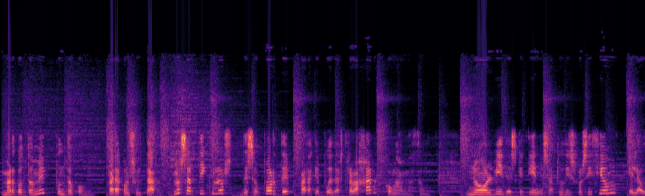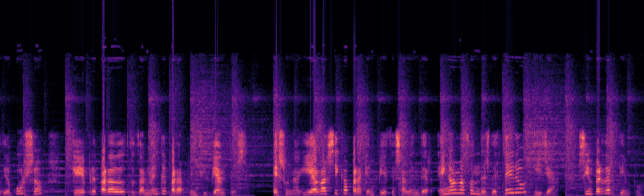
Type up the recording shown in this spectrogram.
margotome.com para consultar más artículos de soporte para que puedas trabajar con Amazon. No olvides que tienes a tu disposición el audiocurso que he preparado totalmente para principiantes. Es una guía básica para que empieces a vender en Amazon desde cero y ya, sin perder tiempo.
